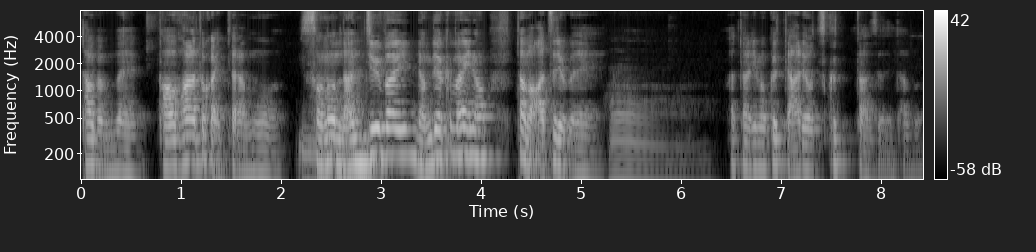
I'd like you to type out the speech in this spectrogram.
多分ね、パワハラとか言ったらもう、その何十倍、何百倍の多分圧力でうん。当たりまくってあれを作ったんですよね、多分。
